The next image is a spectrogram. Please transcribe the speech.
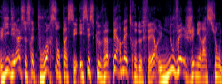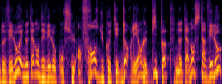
L'idéal, ce serait de pouvoir s'en passer. Et c'est ce que va permettre de faire une nouvelle génération de vélos, et notamment des vélos conçus en France, du côté d'Orléans, le Pipop notamment. C'est un vélo,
